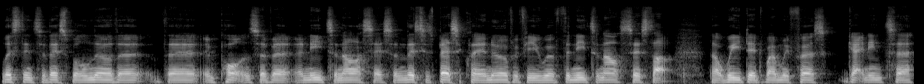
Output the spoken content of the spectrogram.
listening to this will know the the importance of a, a, needs analysis and this is basically an overview of the needs analysis that that we did when we first getting into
